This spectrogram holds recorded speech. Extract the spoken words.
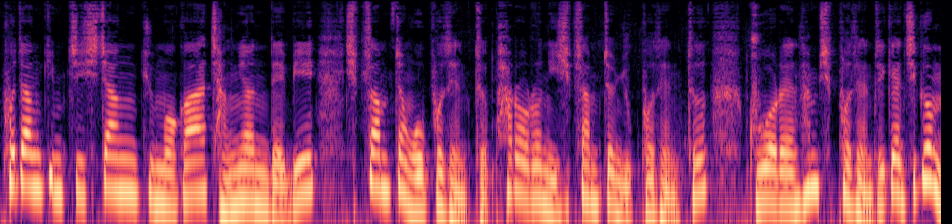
포장 김치 시장 규모가 작년 대비 13.5%, 8월은 23.6%, 9월엔 30%. 그러니까 지금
